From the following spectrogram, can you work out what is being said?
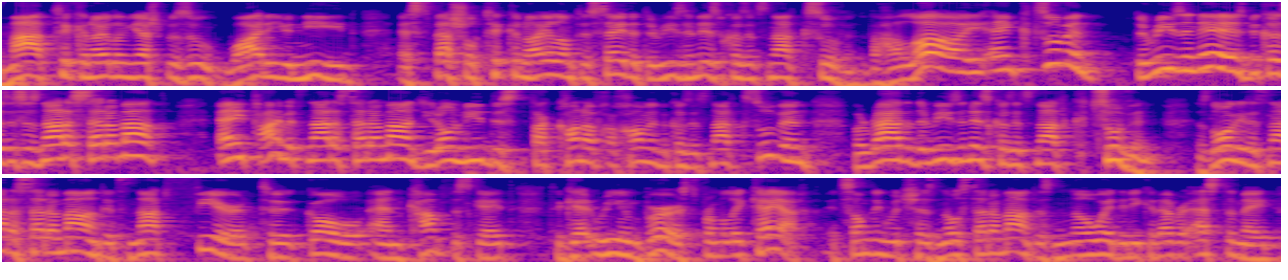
Ma tikkun yesh bezu. Why do you need a special tikkun olam to say that the reason is because it's not ksuvin? V'haloi en ksuvin. The reason is because this is not a set amount. Anytime it's not a set amount, you don't need this takana of chachamim because it's not ksuvin, but rather the reason is because it's not ksuvin. As long as it's not a set amount, it's not fear to go and confiscate to get reimbursed from a lekeach. It's something which has no set amount. There's no way that he could ever estimate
